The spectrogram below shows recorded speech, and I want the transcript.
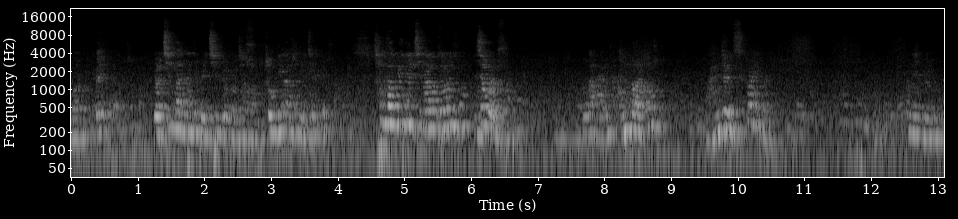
뭐 몇, 며칠 만난지 며칠 정도처럼 조깅한 지 며칠 1300일 지나고서는 잊어버렸어. 누가 안, 안 봐도 완전히 습관이 돼. 아니 그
